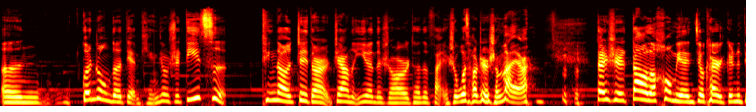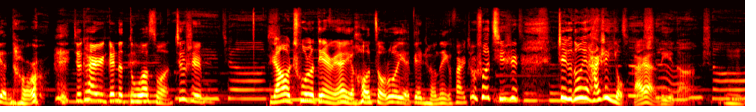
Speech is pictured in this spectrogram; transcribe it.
嗯，观众的点评就是第一次听到这段这样的音乐的时候，他的反应是“我操，这是什么玩意儿”，但是到了后面就开始跟着点头，就开始跟着哆嗦，就是。然后出了电影院以后，走路也变成那个范儿，就是说，其实这个东西还是有感染力的。嗯，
